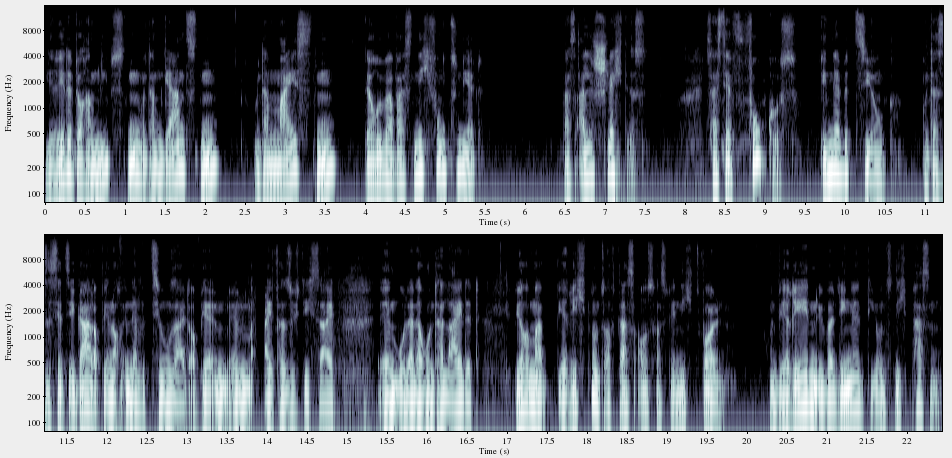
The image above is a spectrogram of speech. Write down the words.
Ihr redet doch am liebsten und am gernsten und am meisten darüber, was nicht funktioniert, was alles schlecht ist. Das heißt, der Fokus in der Beziehung, und das ist jetzt egal, ob ihr noch in der Beziehung seid, ob ihr im, im eifersüchtig seid ähm, oder darunter leidet, wie auch immer, wir richten uns auf das aus, was wir nicht wollen. Und wir reden über Dinge, die uns nicht passen.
